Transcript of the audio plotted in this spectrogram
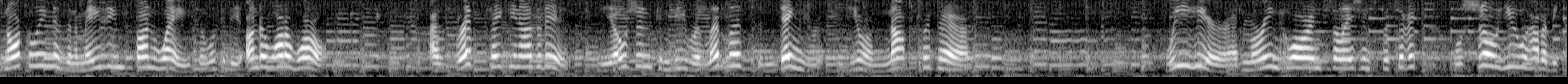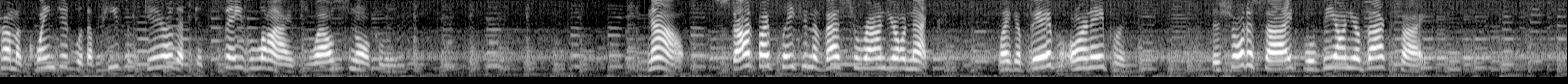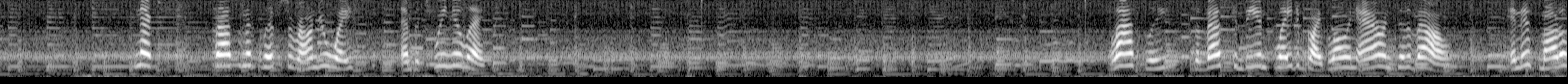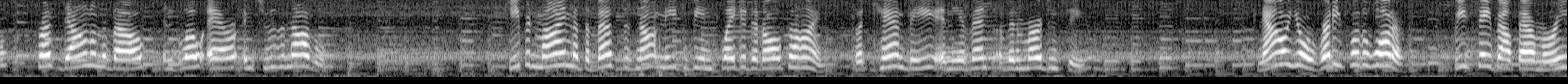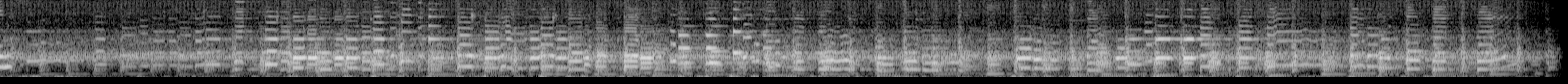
Snorkeling is an amazing, fun way to look at the underwater world. As breathtaking as it is, the ocean can be relentless and dangerous if you are not prepared. We here at Marine Corps Installations Pacific will show you how to become acquainted with a piece of gear that could save lives while snorkeling. Now, start by placing the vest around your neck, like a bib or an apron. The shorter side will be on your backside. Next, fasten the clips around your waist and between your legs. Lastly, the vest can be inflated by blowing air into the valve. In this model, press down on the valve and blow air into the nozzle. Keep in mind that the vest does not need to be inflated at all times, but can be in the event of an emergency. Now you're ready for the water. Be safe out there, Marines.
